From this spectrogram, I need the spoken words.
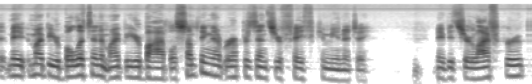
it, may, it might be your bulletin, it might be your Bible, something that represents your faith community. Maybe it's your life group,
